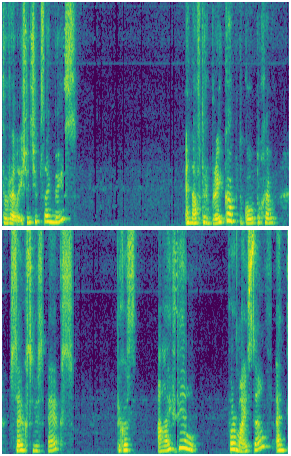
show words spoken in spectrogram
to relationships like this. And after breakup to go to have sex with ex. Because i feel for myself and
